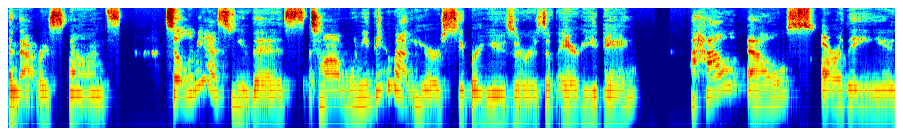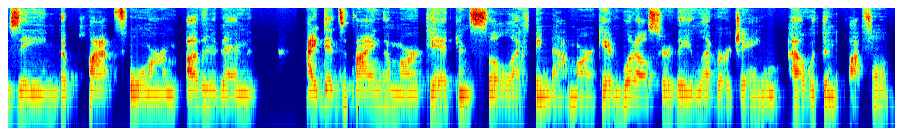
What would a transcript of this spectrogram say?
in that response. So let me ask you this, Tom, when you think about your super users of Airbnb, how else are they using the platform other than identifying a market and selecting that market? What else are they leveraging uh, within the platform?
